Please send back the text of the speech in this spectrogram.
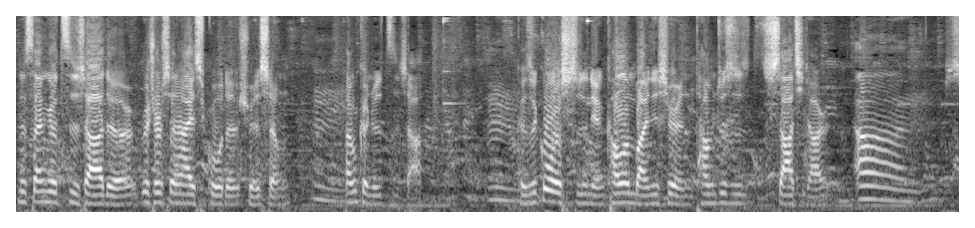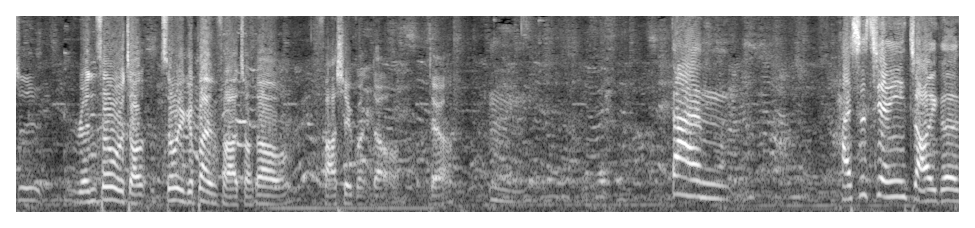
那三个自杀的 Richardson High School 的学生，嗯，他们可能就是自杀，嗯，可是过了十年，Columbine 那些人，他们就是杀其他人，嗯，就是人总有找总有一个办法找到发泄管道，对啊，嗯，但还是建议找一个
